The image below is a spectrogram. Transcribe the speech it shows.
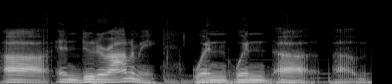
uh, in Deuteronomy when when uh, um,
